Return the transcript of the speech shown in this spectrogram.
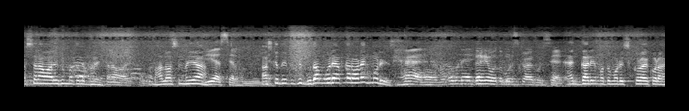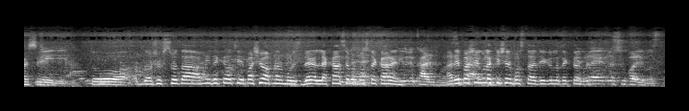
আসসালামু আলাইকুম মোতালেব ভাই। ভালো আছেন ভাইয়া? জি আছে আলহামদুলিল্লাহ। আজকে দেখতেছি গুদাম ঘরে আপনার অনেক মরিচ। হ্যাঁ হ্যাঁ মোটামুটি এক গাড়ির মতো পরিষ্কার করছে এক গাড়ির মতো মরিচ ক্রয় করা হয়েছে। জি জি তো দর্শক শ্রোতা আমি দেখতে পাচ্ছি এপাশেও আপনার মরিচ। লেখা আছে আবার বস্তায় কারেন্ট আর এপাশে পাশে এগুলো কিসের বস্তা? যেগুলো দেখতে এগুলো এগুলো সুপারি বস্তা।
